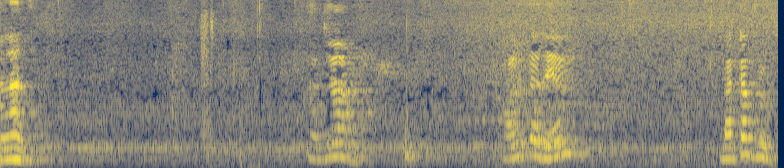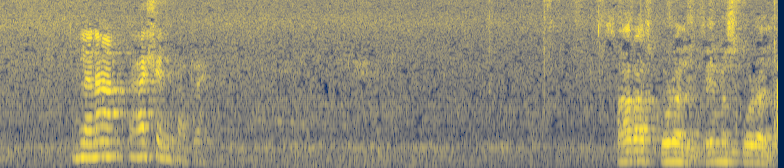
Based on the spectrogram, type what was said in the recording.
நல்லா இருக்கும் அஜா அடுத்தது பட்டர் ஃப்ரூட் இல்லைன்னா பேஷன் சாப்பிட்றேன். சாராஸ் கோடாலி ஃபேமஸ் கோடாலி.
